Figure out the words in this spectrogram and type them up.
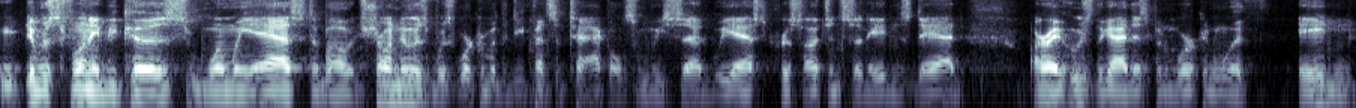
It was funny because when we asked about Shaun Nua was working with the defensive tackles, and we said we asked Chris Hutchinson, Aidan's dad, all right, who's the guy that's been working with Aidan? And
